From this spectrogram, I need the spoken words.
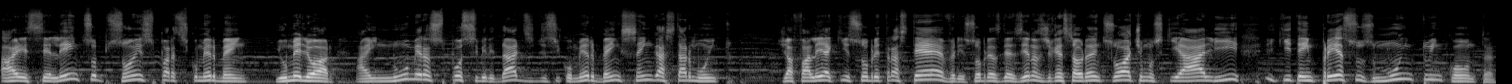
há excelentes opções para se comer bem. E o melhor, há inúmeras possibilidades de se comer bem sem gastar muito. Já falei aqui sobre Trastevere, sobre as dezenas de restaurantes ótimos que há ali e que têm preços muito em conta.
